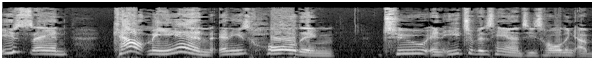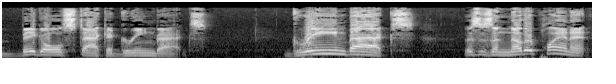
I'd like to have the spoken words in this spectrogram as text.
he's saying, "Count me in," and he's holding two in each of his hands. He's holding a big old stack of greenbacks. Greenbacks. This is another planet,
